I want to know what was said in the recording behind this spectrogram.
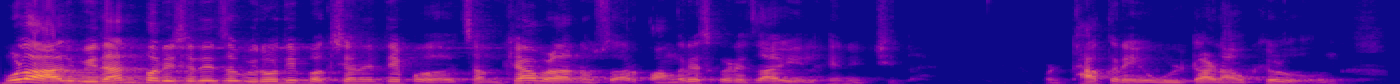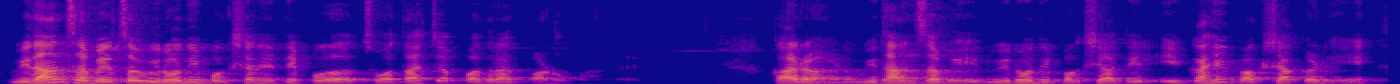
मुळात विधान परिषदेचं विरोधी पक्षनेतेपद संख्याबळानुसार काँग्रेसकडे जाईल हे निश्चित आहे. पण ठाकरे उलटा डाव खेळून विधानसभेचं विरोधी पक्षनेतेपद स्वतःच्या पदरात पाडू कारण विधानसभेत विरोधी पक्षातील एकाही पक्षाकडे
